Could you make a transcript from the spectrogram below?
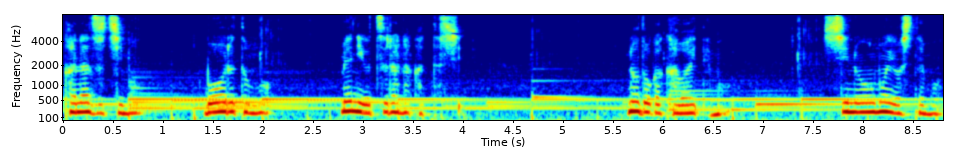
金槌もボールとも目に映らなかったし喉が渇いても死ぬ思いをしても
